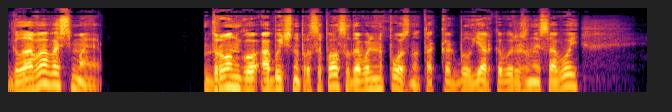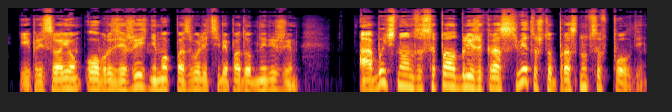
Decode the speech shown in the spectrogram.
Глава восьмая. Дронго обычно просыпался довольно поздно, так как был ярко выраженной совой и при своем образе жизни мог позволить себе подобный режим. обычно он засыпал ближе к рассвету, чтобы проснуться в полдень.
